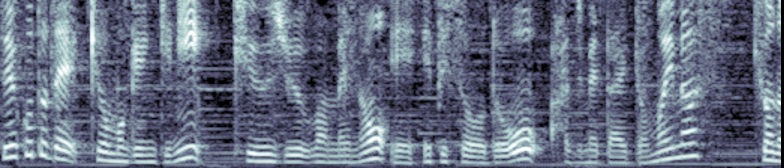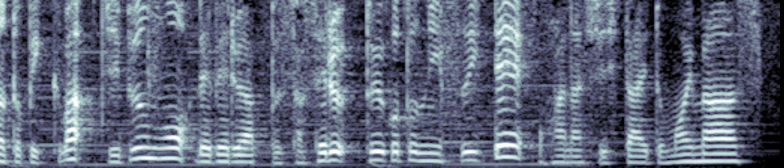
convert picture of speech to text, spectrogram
ということで今日も元気に90話目のエピソードを始めたいと思います今日のトピックは自分をレベルアップさせるということについてお話ししたいと思います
